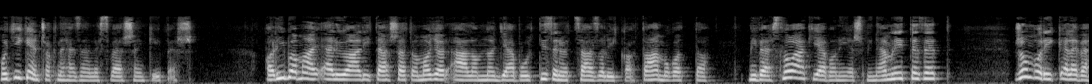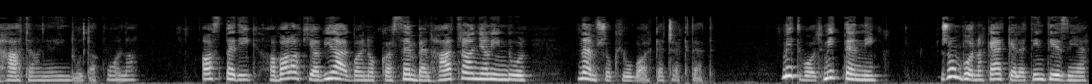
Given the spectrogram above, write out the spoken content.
hogy igencsak nehezen lesz versenyképes. A libamáj előállítását a magyar állam nagyjából 15%-kal támogatta, mivel Szlovákiában ilyesmi nem létezett, Zsomborék eleve hátrányra indultak volna. Az pedig, ha valaki a világbajnokkal szemben hátrányjal indul, nem sok jóval kecsegtet. Mit volt mit tenni? Zsombornak el kellett intéznie,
